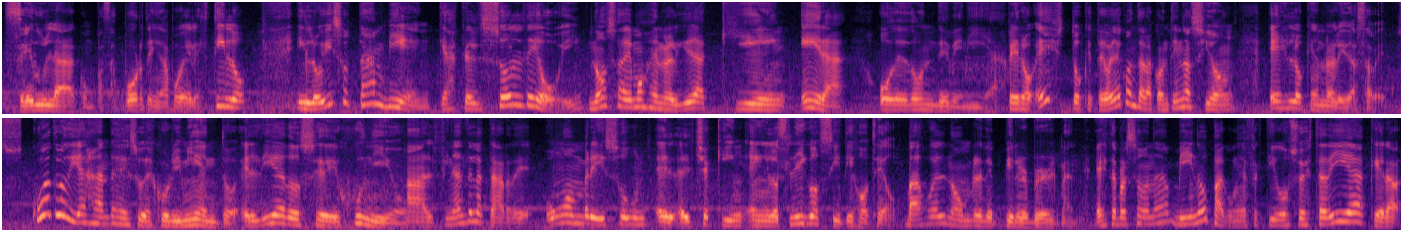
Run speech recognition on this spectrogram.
cédula, con pasaporte ni nada por el estilo estilo y lo hizo tan bien que hasta el sol de hoy no sabemos en realidad quién era o de dónde venía. Pero esto que te voy a contar a continuación es lo que en realidad sabemos. Cuatro días antes de su descubrimiento, el día 12 de junio, al final de la tarde, un hombre hizo el, check-in en el Sligo City Hotel bajo el nombre de Peter Bergman. Esta persona vino, pagó en efectivo su estadía, que, era,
